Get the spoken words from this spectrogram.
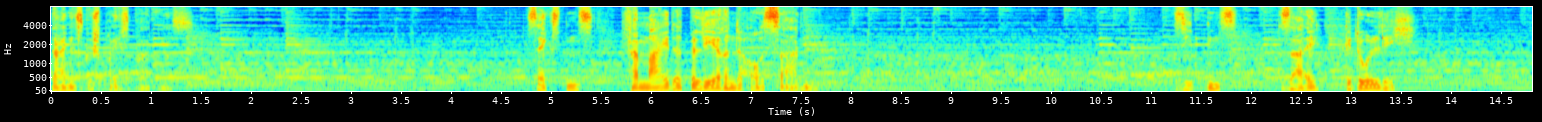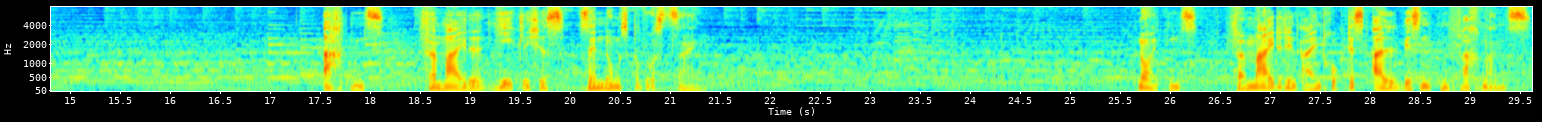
deines Gesprächspartners. Sechstens, vermeide belehrende Aussagen. Siebtens, sei geduldig. Achtens, vermeide jegliches Sendungsbewusstsein. Neuntens, vermeide den Eindruck des allwissenden Fachmanns.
